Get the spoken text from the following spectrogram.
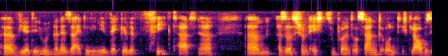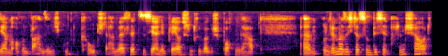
äh, wie er den unten an der Seitenlinie weggefegt hat. Ja. Ähm, also das ist schon echt super interessant und ich glaube, sie haben auch einen wahnsinnig guten Coach. Da haben wir das letztes Jahr in den Playoffs schon drüber gesprochen gehabt. Ähm, und wenn man sich das so ein bisschen anschaut,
